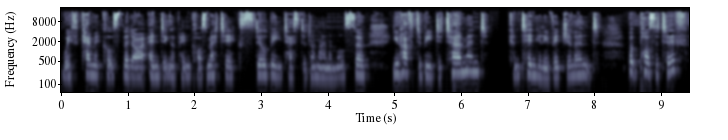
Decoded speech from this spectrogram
with chemicals that are ending up in cosmetics, still being tested on animals. So you have to be determined, continually vigilant, but positive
